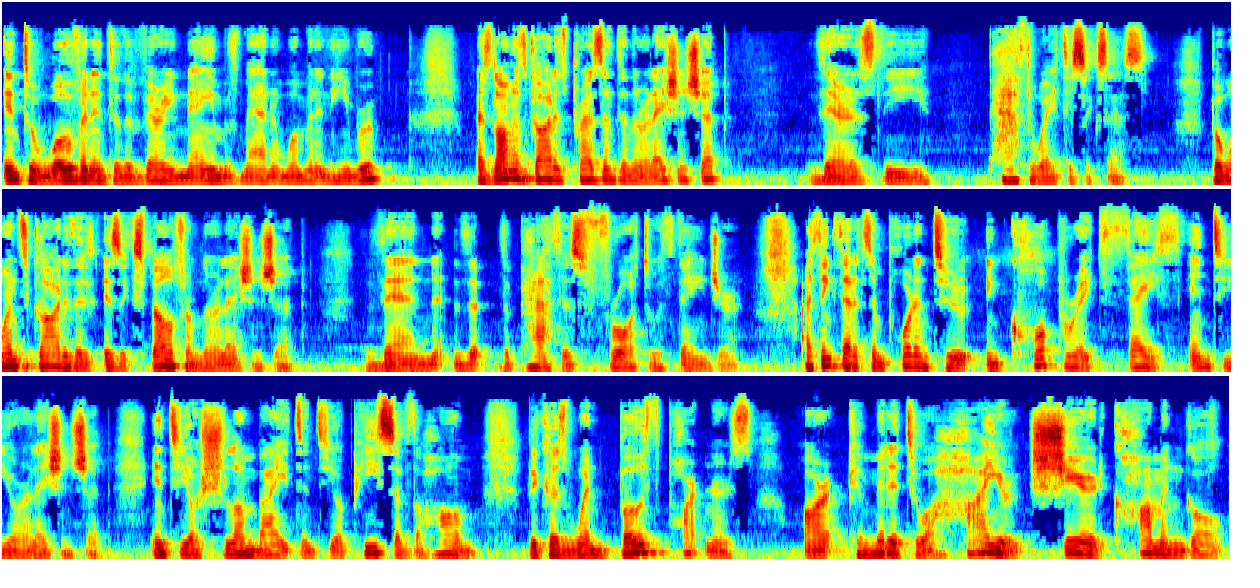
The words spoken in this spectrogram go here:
interwoven into the very name of man and woman in Hebrew. As long as God is present in the relationship, there's the pathway to success. But once God is expelled from the relationship, then the, the path is fraught with danger. I think that it's important to incorporate faith into your relationship, into your shalom bayit, into your peace of the home, because when both partners are committed to a higher shared common goal,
